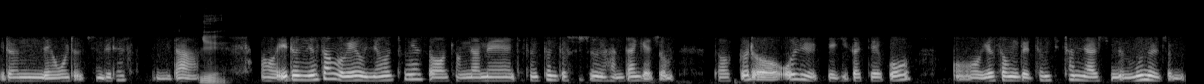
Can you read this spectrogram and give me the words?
이런 내용을 좀 준비를 했었습니다. 예. 어, 이런 여성의회 운영을 통해서 경남의 성평등 수준을 한 단계 좀 더 끌어올릴 계기가 되고 어, 여성들 정치 참여할 수 있는 문을 좀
